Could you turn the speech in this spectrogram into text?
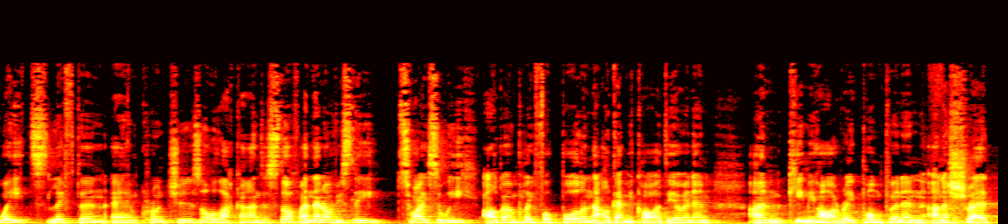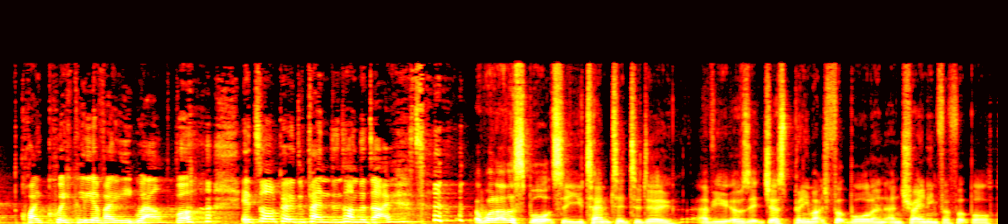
weights, lifting, um, crunches, all that kind of stuff. And then obviously twice a week I'll go and play football and that'll get me cardio in and, and keep my heart rate pumping and, and a shred quite quickly if I eat well. But it's all codependent on the diet. what other sports are you tempted to do? Have you, or was it just pretty much football and, and training for football?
